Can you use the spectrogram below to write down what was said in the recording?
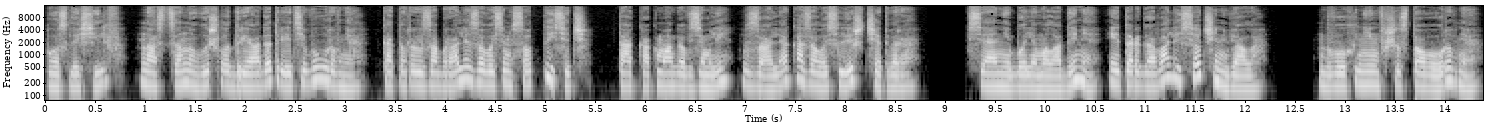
После Сильф на сцену вышла Дриада третьего уровня, которую забрали за 800 тысяч, так как магов Земли в зале оказалось лишь четверо. Все они были молодыми и торговались очень вяло. Двух нимф шестого уровня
